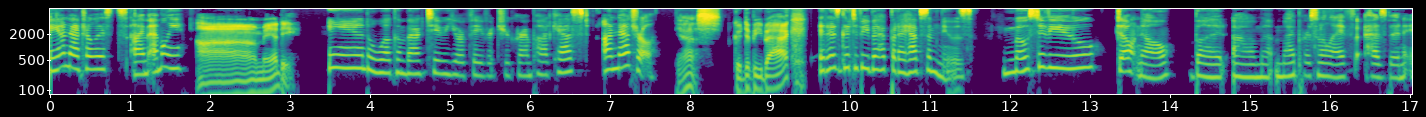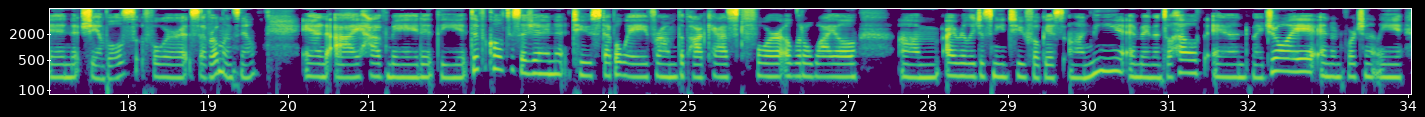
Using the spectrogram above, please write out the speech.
Hey, Unnaturalists, I'm Emily. I'm Andy. And welcome back to your favorite true crime podcast, Unnatural. Yes, good to be back. It is good to be back, but I have some news. Most of you don't know, but um, my personal life has been in shambles for several months now. And I have made the difficult decision to step away from the podcast for a little while um, I really just need to focus on me and my mental health and my joy. And unfortunately,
